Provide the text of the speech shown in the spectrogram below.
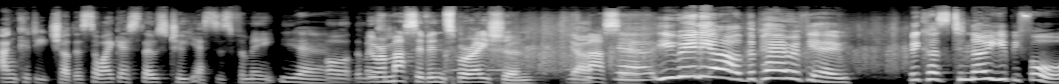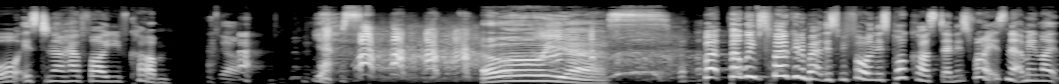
anchored each other. So I guess those two yeses for me. Yeah. Are the most You're a massive inspiration. Yeah. Massive. Yeah, you really are, the pair of you. Because to know you before is to know how far you've come. Yeah. yes. Oh yes. But but we've spoken about this before on this podcast, and it's right, isn't it? I mean, like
